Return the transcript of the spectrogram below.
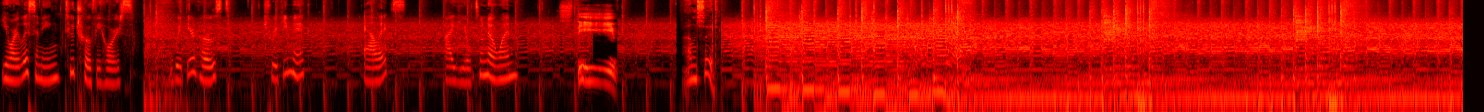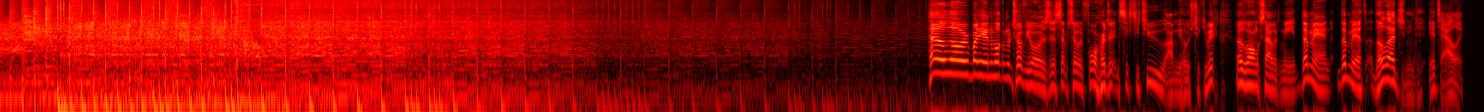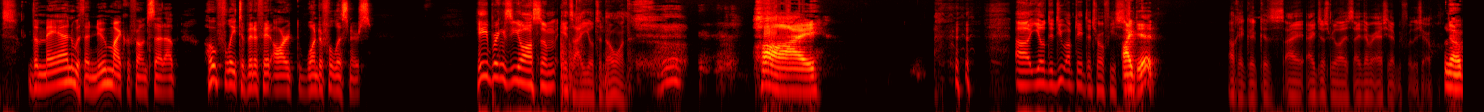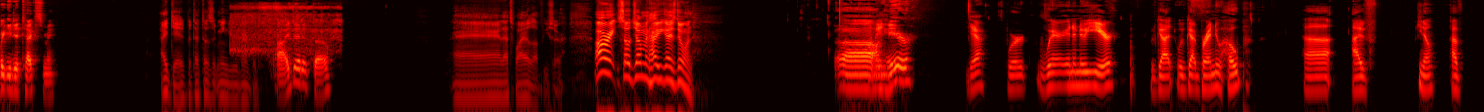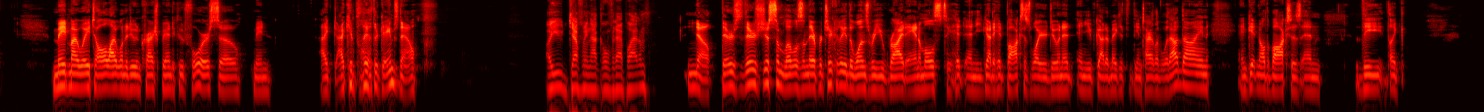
You are listening to Trophy Whores with your hosts, Tricky Mick, Alex, I Yield to No One, Steve. And Sid. Everybody, and welcome to Trophy Whores. This is episode 462. I'm your host, Tricky Mick. Alongside with me, the man, the myth, the legend. It's Alex. the man with a new microphone setup, hopefully to benefit our wonderful listeners. He brings the awesome. It's I yield to no one. Hi. Uh, Yo, did you update the trophies? I did. Okay, good, because I, I just realized I never asked you that before the show. No, but you did text me. I did, but that doesn't mean you remembered. I did it though. And that's why I love you, sir. All right, so, gentlemen, how you guys doing? Uh, I mean- am here. Yeah, we're we're in a new year. We've got we've got brand new hope. Uh, I've, you know, I've made my way to all I want to do in Crash Bandicoot 4. So I mean, I I can play other games now. Are you definitely not going for that platinum? No, there's there's just some levels in there, particularly the ones where you ride animals to hit, and you got to hit boxes while you're doing it, and you've got to make it through the entire level without dying, and getting all the boxes. And the like,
